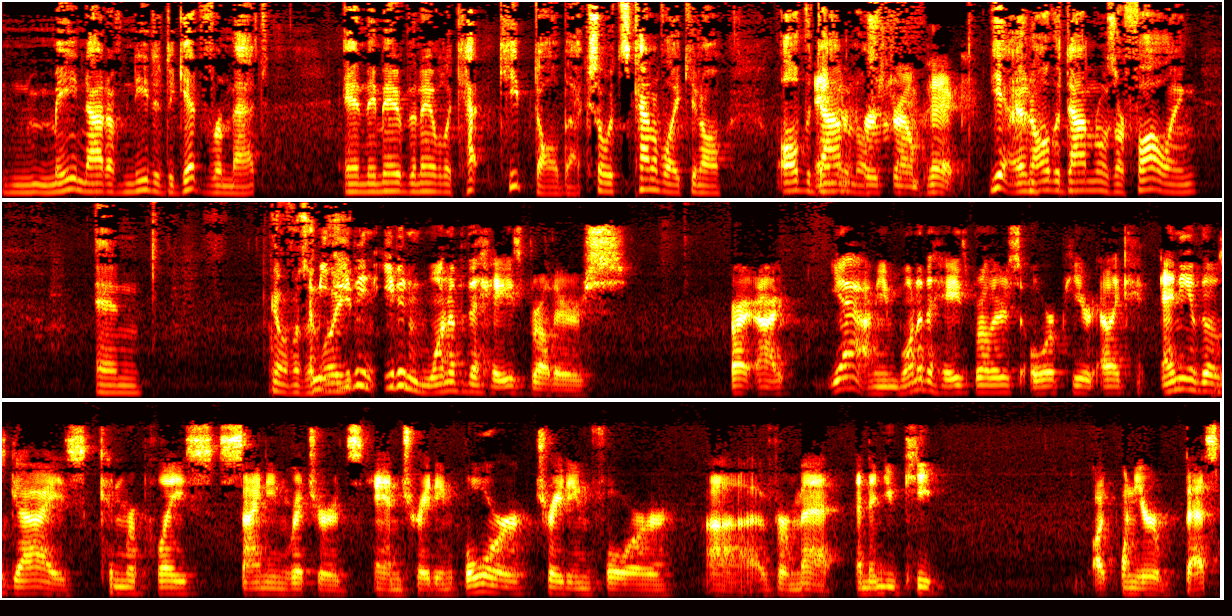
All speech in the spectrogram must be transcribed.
may not have needed to get Vermette, and they may have been able to ca- keep Dahlbeck. So it's kind of like you know, all the and dominoes. first round pick. Yeah, and all the dominoes are falling, and you know, everyone's I mean, well, even even one of the Hayes brothers, or, or yeah, I mean, one of the Hayes brothers or Pirri, like any of those guys can replace signing Richards and trading or trading for uh, Vermette, and then you keep like one of your best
